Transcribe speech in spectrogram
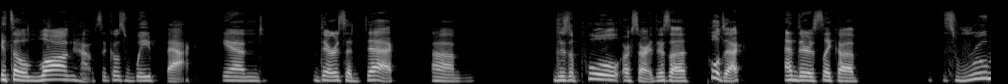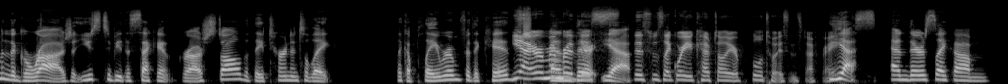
it's a long house. It goes way back and there's a deck. Um, there's a pool or sorry, there's a pool deck and there's like a this room in the garage that used to be the second garage stall that they turned into like like a playroom for the kids. Yeah, I remember this. Yeah. This was like where you kept all your pool toys and stuff, right? Yes. And there's like um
